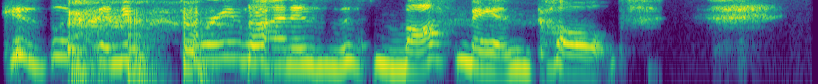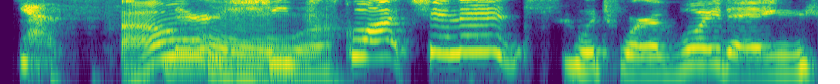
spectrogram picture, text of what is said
Because like the new storyline is this Mothman cult. Yes. Oh. There's Sheepsquatch in it, which we're avoiding.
